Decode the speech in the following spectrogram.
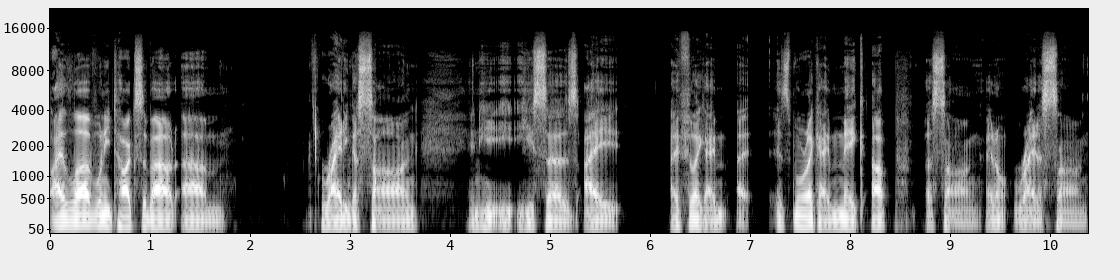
I love when he talks about um, writing a song, and he he says, I, I feel like I'm. I, it's more like I make up a song. I don't write a song.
